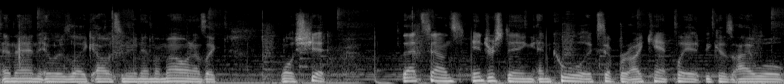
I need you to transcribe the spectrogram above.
and then it was like, oh, it's a new MMO, and I was like, well, shit, that sounds interesting and cool, except for I can't play it because I will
